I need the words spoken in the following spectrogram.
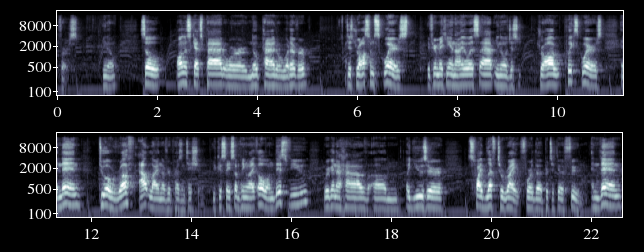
first. You know, so on a sketch pad or notepad or whatever, just draw some squares. If you're making an iOS app, you know, just draw quick squares and then do a rough outline of your presentation. You could say something like, oh, on this view, we're gonna have um, a user swipe left to right for the particular food. And then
